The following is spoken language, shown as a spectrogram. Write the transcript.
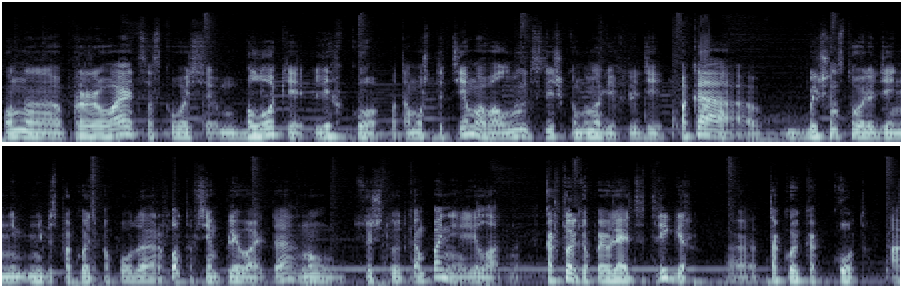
он э, прорывается сквозь блоки легко, потому что тема волнует слишком многих людей. Пока большинство людей не, не беспокоится по поводу Аэрофлота, всем плевать, да, ну, существует компания, и ладно. Как только появляется триггер, э, такой как кот, а,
